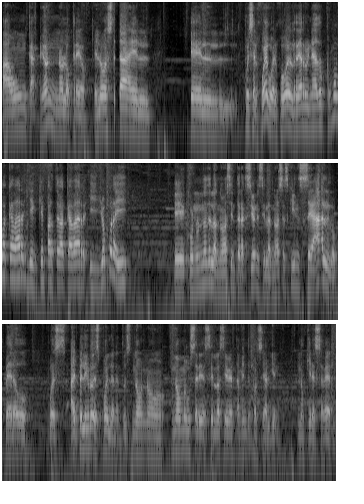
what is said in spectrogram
a un campeón? No lo creo. Y luego está el el pues el juego, el juego del rey arruinado, ¿cómo va a acabar y en qué parte va a acabar? Y yo por ahí eh, con una de las nuevas interacciones y las nuevas skins sé algo, pero pues hay peligro de spoiler, entonces no no no me gustaría decirlo así abiertamente por si alguien no quiere saberlo.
